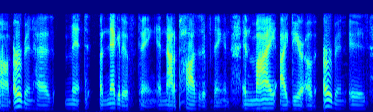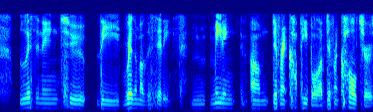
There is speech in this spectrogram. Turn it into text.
um, urban has meant a negative thing and not a positive thing. And and my idea of urban is listening to the rhythm of the city, m- meeting um, different co- people of different cultures,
